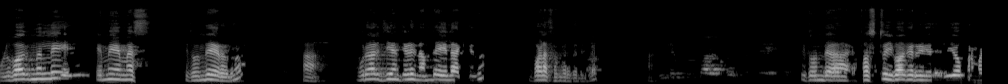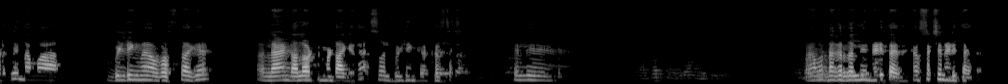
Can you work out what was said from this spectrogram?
ಮುಳಬಾಗ್ನಲ್ಲಿ ಎಂ ಎ ಎಂ ಎಸ್ ಇದೊಂದೇ ಇರೋದು ಹಾಂ ಮುರಾರ್ಜಿ ಅಂತೇಳಿ ನಮ್ಮದೇ ಇಲಾಖೆದು ಭಾಳ ಗುಲ್ಬರ್ಗದಲ್ಲಿ ಇದೊಂದು ಫಸ್ಟ್ ಇವಾಗ ರಿಓಪನ್ ಮಾಡಿದ್ವಿ ನಮ್ಮ ಬಿಲ್ಡಿಂಗ್ನ ಹೊಸದಾಗೆ ಲ್ಯಾಂಡ್ ಅಲಾಟ್ಮೆಂಟ್ ಆಗಿದೆ ಸೊ ಅಲ್ಲಿ ಬಿಲ್ಡಿಂಗ್ ಕನ್ಸ್ಟ್ರಕ್ಷನ್ ಇಲ್ಲಿ ರಾಮನಗರದಲ್ಲಿ ನಡೀತಾ ಇದೆ ಕನ್ಸ್ಟ್ರಕ್ಷನ್ ನಡೀತಾ ಇದೆ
